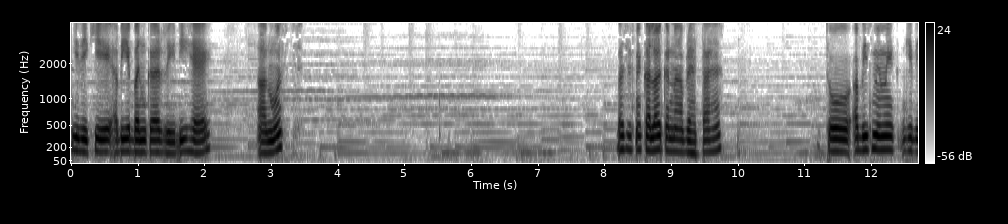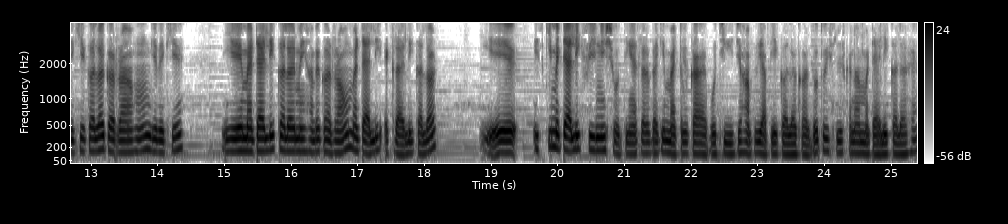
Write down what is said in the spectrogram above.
ये देखिए अभी ये बनकर रेडी है ऑलमोस्ट बस इसमें कलर करना अब रहता है। तो अब इसमें मैं ये देखिए कलर कर रहा हूँ, ये देखिए। ये मेटेलिक कलर में यहाँ पे कर रहा हूँ मेटेलिक एक्रेलिक कलर ये, इसकी मेटेलिक फिनिश होती है, ऐसा लगता है कि मेटल का है वो चीज़, जहाँ पे आप ये कलर कर दो तो इसलिए इसका नाम मेटेलिक कलर है।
